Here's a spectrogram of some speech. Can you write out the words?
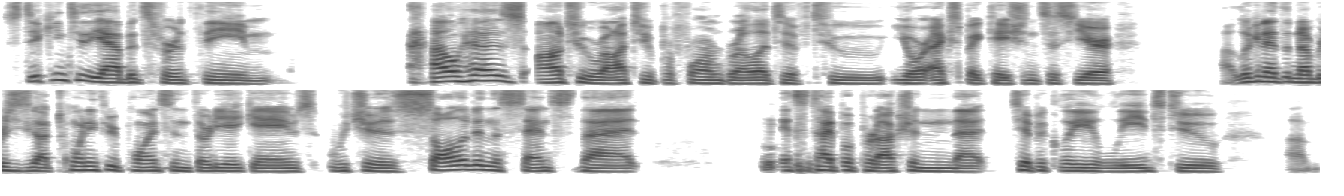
Sticking to the Abbotsford theme, how has Aatu Räty performed relative to your expectations this year? Uh, looking at the numbers, he's got 23 points in 38 games, which is solid in the sense that it's a type of production that typically leads to um,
